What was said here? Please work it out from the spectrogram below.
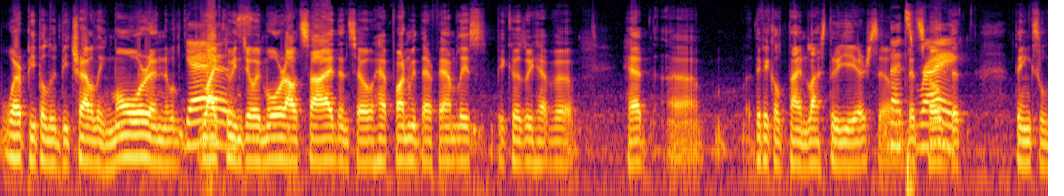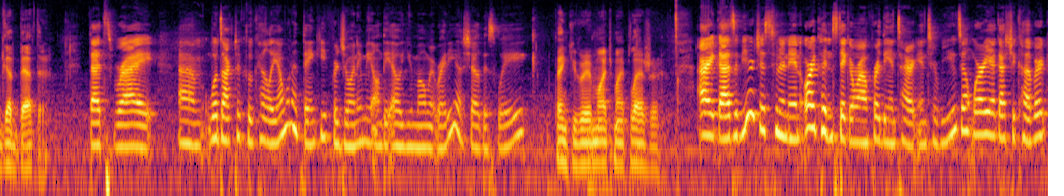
where people would be traveling more and would like to enjoy more outside, and so have fun with their families because we have uh, had uh, a difficult time last two years. So That's let's right. hope that things will get better. That's right. Um, well, Dr. Kukeli, I want to thank you for joining me on the LU Moment Radio Show this week. Thank you very much. My pleasure. All right, guys, if you're just tuning in or couldn't stick around for the entire interview, don't worry, I got you covered.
